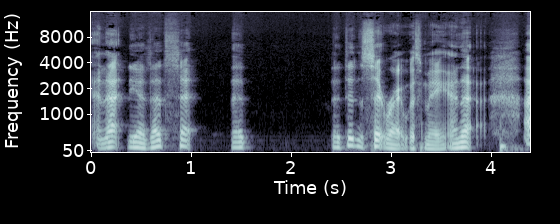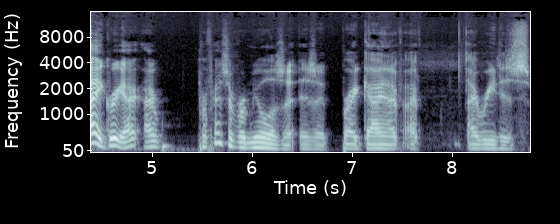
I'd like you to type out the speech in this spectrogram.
And that yeah that set that that didn't sit right with me. And that, i agree. I, I professor Vermeule is a, is a bright guy I've, I've i read his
